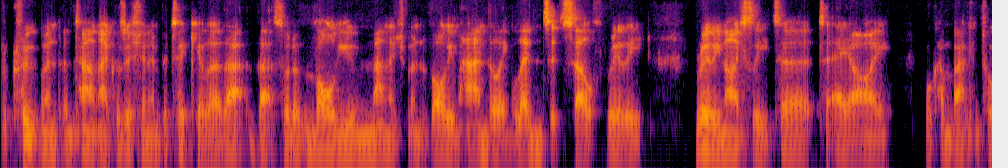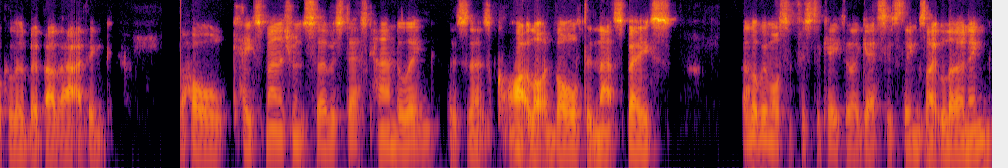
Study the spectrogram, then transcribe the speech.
recruitment and talent acquisition in particular, that that sort of volume management, volume handling lends itself really, really nicely to to AI. We'll come back and talk a little bit about that. I think the whole case management service desk handling, there's, there's quite a lot involved in that space. A little bit more sophisticated, I guess, is things like learning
